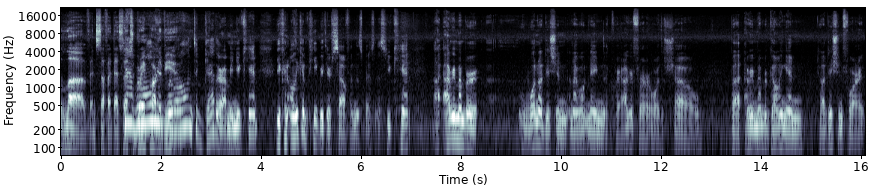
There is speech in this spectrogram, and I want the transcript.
love and stuff like that. So that's a great part in, of you. We're all in together. I mean, you can't. You can only compete with yourself in this business. You can't. I, I remember uh, one audition, and I won't name the choreographer or the show, but I remember going in to audition for it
